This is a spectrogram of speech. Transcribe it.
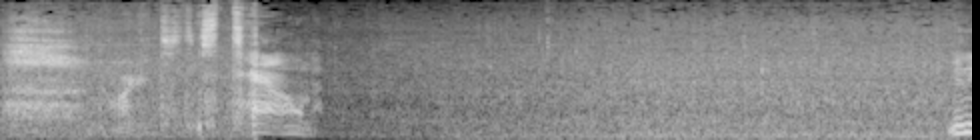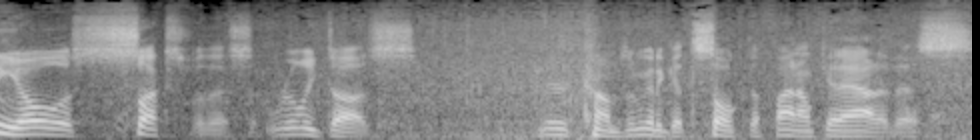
Darn it, this town. Mineola sucks for this. It really does. Here it comes. I'm gonna get soaked if I don't get out of this.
